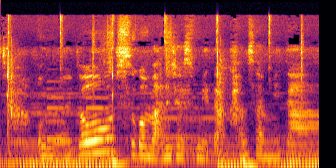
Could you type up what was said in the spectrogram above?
자, 오늘도 수고 많으셨습니다. 감사합니다.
